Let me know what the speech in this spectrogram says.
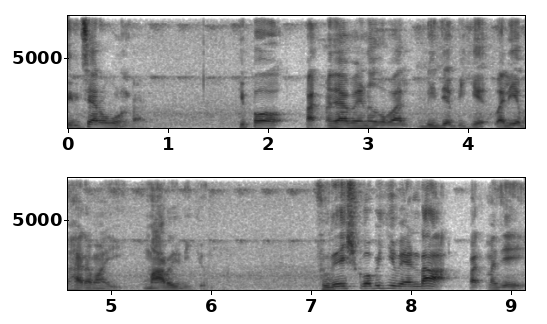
തിരിച്ചറിവ് കൊണ്ടാണ്. ഇപ്പോൾ പത്മജ വേണുഗോപാൽ ബി ജെ പിക്ക് വലിയ ഭാരമായി മാറിയിരിക്കുന്നു. സുരേഷ് ഗോപിക്ക് വേണ്ട പത്മജയെ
